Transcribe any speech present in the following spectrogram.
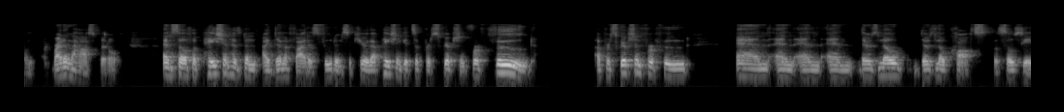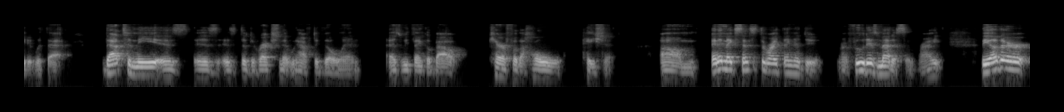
on, right in the hospital. And so, if a patient has been identified as food insecure, that patient gets a prescription for food, a prescription for food, and and and and there's no there's no costs associated with that that to me is is is the direction that we have to go in as we think about care for the whole patient. Um, and it makes sense; it's the right thing to do. Right? Food is medicine, right? The other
